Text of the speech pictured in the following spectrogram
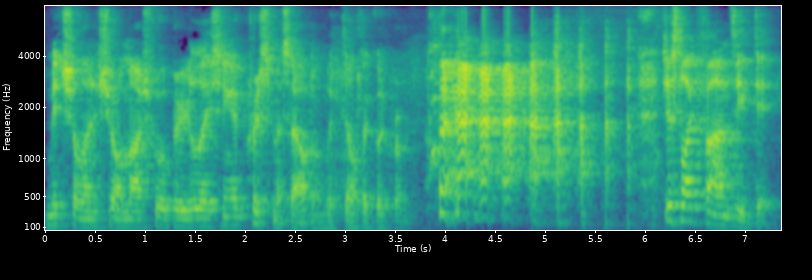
Mitchell and Shaun Marsh will be releasing a Christmas album with Delta Goodrem. Just like Farnsey did.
